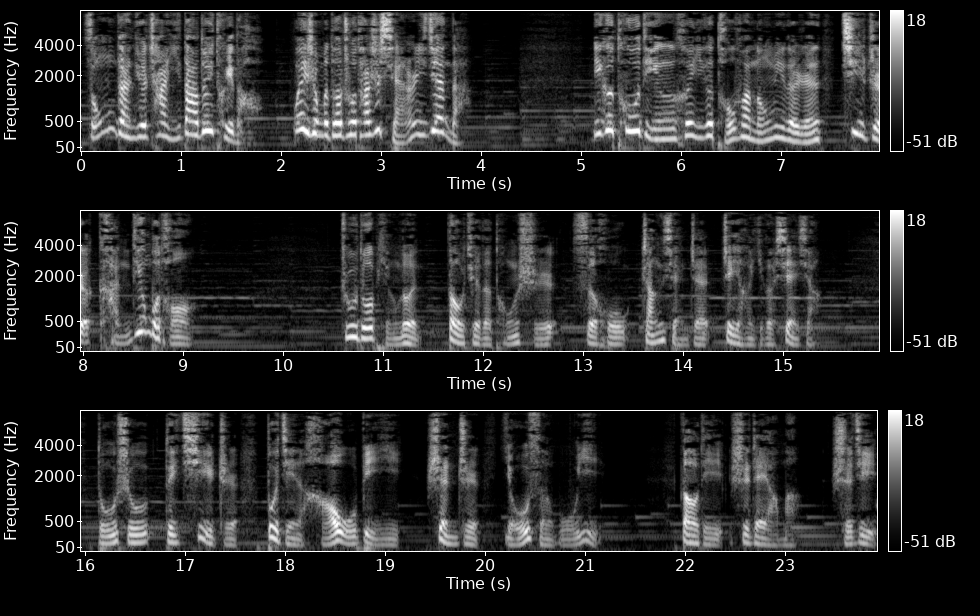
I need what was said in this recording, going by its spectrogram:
总感觉差一大堆推导。为什么得出它是显而易见的？一个秃顶和一个头发浓密的人气质肯定不同。诸多评论逗趣的同时，似乎彰显着这样一个现象：读书对气质不仅毫无裨益，甚至有损无益。到底是这样吗？实际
